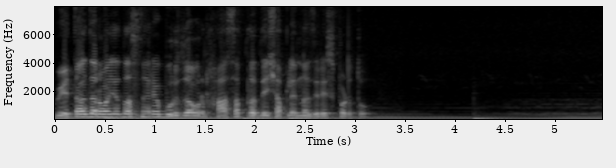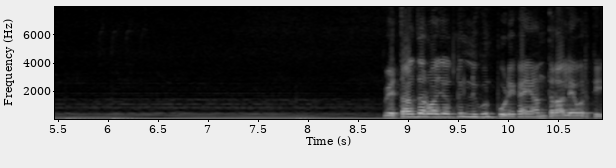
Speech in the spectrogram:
वेताळ दरवाजात असणाऱ्या बुरुजावरून हा असा प्रदेश आपल्या नजरेस पडतो. वेताळ दरवाजातून निघून पुढे काही अंतर आल्यावरती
